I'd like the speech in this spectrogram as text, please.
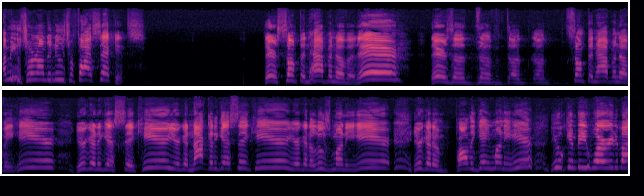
I mean, you turn on the news for five seconds. There's something happened over there. There's a, a, a, a something happened over here. You're going to get sick here. You're not going to get sick here. You're going to lose money here. You're going to probably gain money here. You can be worried about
